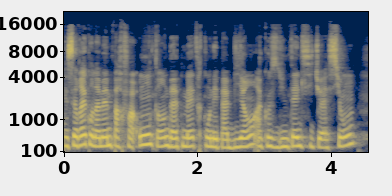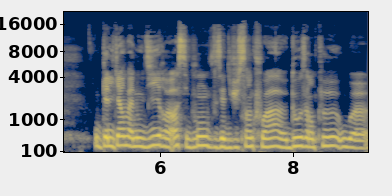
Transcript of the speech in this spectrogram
Et c'est vrai qu'on a même parfois honte hein, d'admettre qu'on n'est pas bien à cause d'une telle situation où quelqu'un va nous dire oh c'est bon vous êtes vu cinq fois euh, dose un peu ou euh,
